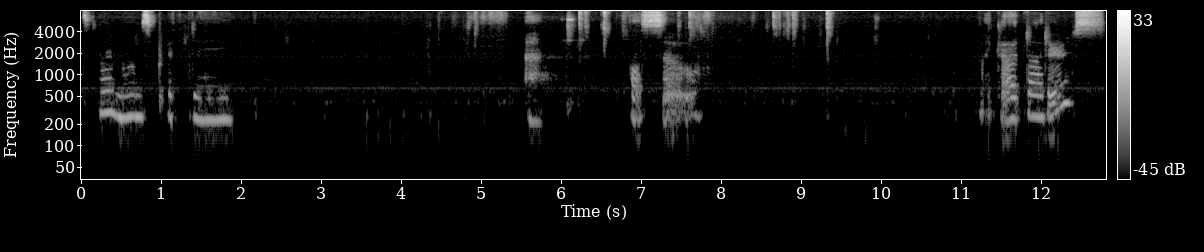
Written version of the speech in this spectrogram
It's my mom's birthday. Uh, also, my goddaughters.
